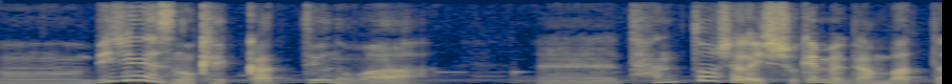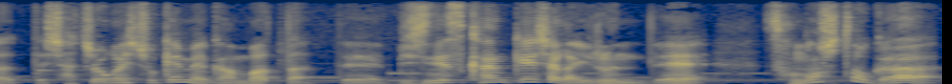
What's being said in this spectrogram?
うんビジネスの結果っていうのは、えー担当者が一生懸命頑張ったって社長が一生懸命頑張ったってビジネス関係者がいるんでその人が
